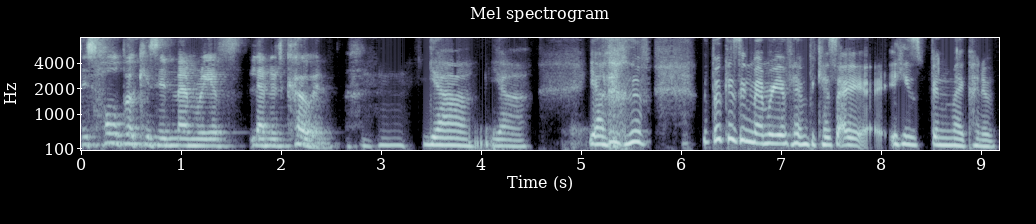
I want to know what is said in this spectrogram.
This whole book is in memory of Leonard Cohen. Mm-hmm. Yeah, yeah yeah the, the, book is in memory of him because i he's been my kind of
